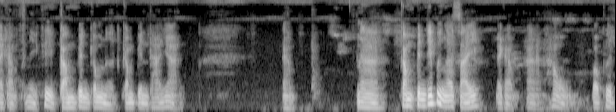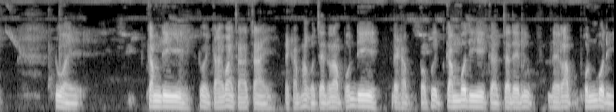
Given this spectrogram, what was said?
นะครับ นี่คือกรรมเป็นกำเนิดกรรมเป็นทายาทนะครับกรรมเป็นที่พึ่งอาศัยนะครับอ่าเฮ้าประพฤติด้วยกรรมดีด้วยกายวาจาใจนะครับเฮ้าก็จะได้รับผลดีนะครับ ประพฤติกรรมบ่ดีก็จะได้รับได้รับผลบ่ดี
